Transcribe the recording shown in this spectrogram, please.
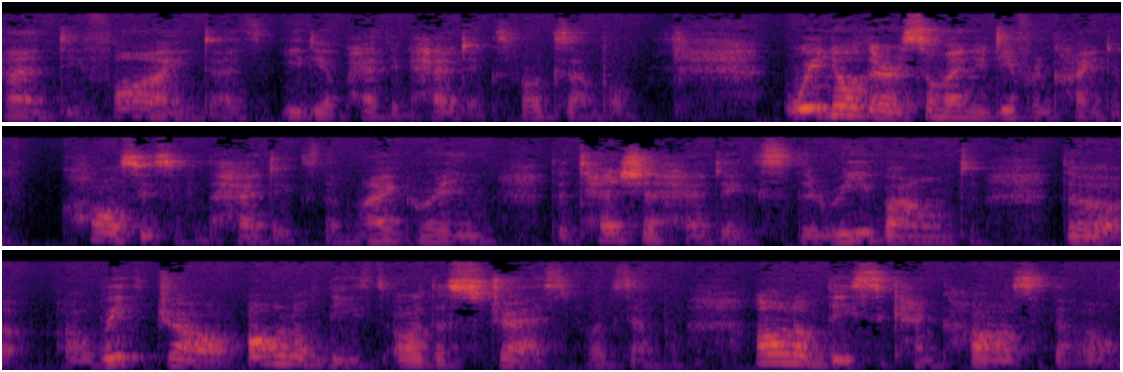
can defined as idiopathic headaches, for example? We know there are so many different kind of causes of the headaches, the migraine, the tension headaches, the rebound, the uh, withdrawal, all of these, or the stress, for example, all of these can cause the, uh,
